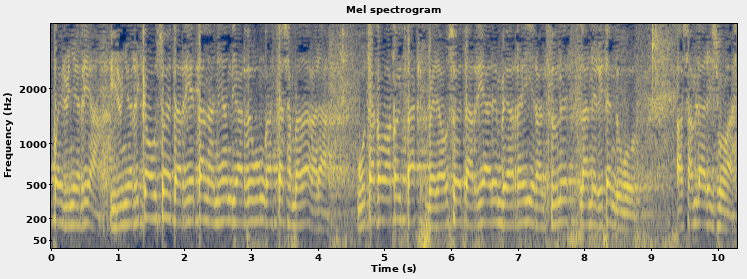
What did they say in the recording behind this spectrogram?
Haupa Iruñerria, Iruñerriko auzo eta herrietan lanean diar dugun gazte asamblada gara. Gutako bakoitzak bere auzo eta herriaren beharrei erantzunez lan egiten dugu. Asamblearismoaz.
